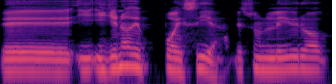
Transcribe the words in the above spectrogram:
eh, y, y lleno de poesía. Es un libro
